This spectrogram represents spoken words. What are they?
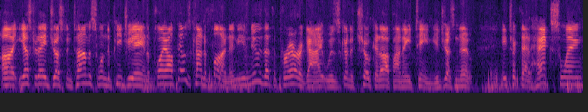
Uh, yesterday, Justin Thomas won the PGA in a playoff. That was kind of fun, and you knew that the Pereira guy was going to choke it up on 18. You just knew. He took that hack swing,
